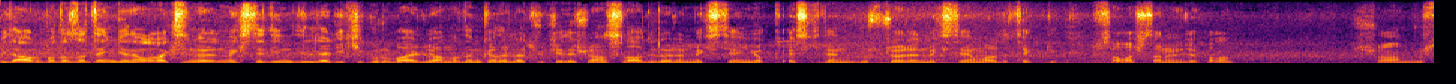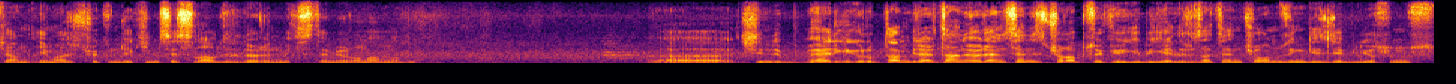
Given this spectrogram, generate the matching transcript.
Bir de Avrupa'da zaten genel olarak sizin öğrenmek istediğin diller iki gruba ayrılıyor. Anladığım kadarıyla Türkiye'de şu an Slav dili öğrenmek isteyen yok. Eskiden Rusça öğrenmek isteyen vardı tek tük savaştan önce falan. Şu an Rusya'nın imajı çökünce kimse Slav dili de öğrenmek istemiyor onu anladım. Ee, şimdi her iki gruptan birer tane öğrenseniz çorap söküğü gibi gelir. Zaten çoğunuz İngilizce biliyorsunuz.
